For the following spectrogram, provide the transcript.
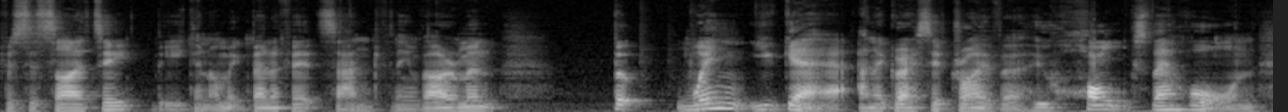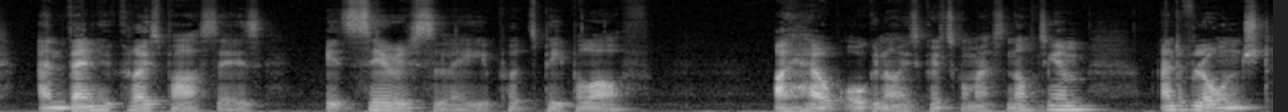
for society, the economic benefits, and for the environment. But when you get an aggressive driver who honks their horn and then who close passes, it seriously puts people off. I help organise Critical Mass Nottingham and have launched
